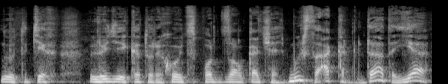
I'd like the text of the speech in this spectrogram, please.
ну, это тех людей, которые ходят в спортзал качать мышцы, а когда-то я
